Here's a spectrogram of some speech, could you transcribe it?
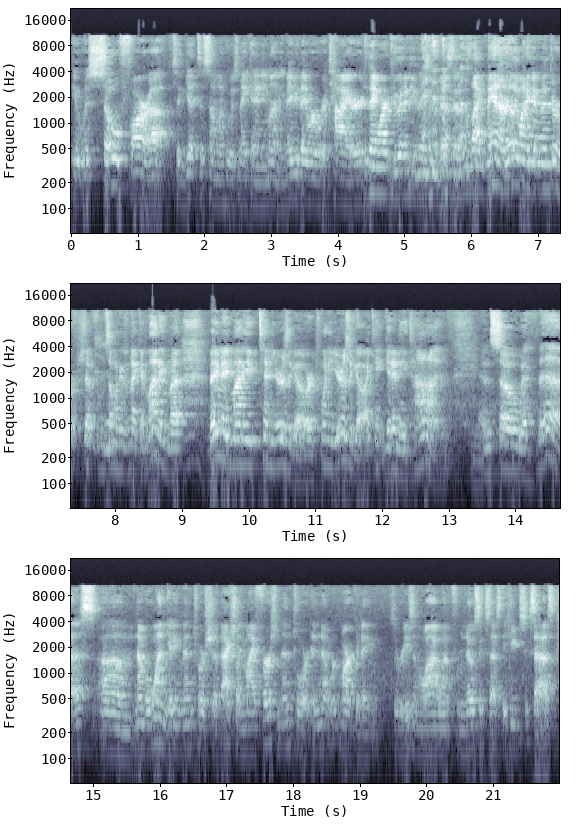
it was so far up to get to someone who was making any money. Maybe they were retired, they weren't doing anything in the business. It was like, man, I really want to get mentorship from someone who's making money, but they made money 10 years ago or 20 years ago. I can't get any time. And so with this, um, number one, getting mentorship. Actually, my first mentor in network marketing, is the reason why I went from no success to huge success,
